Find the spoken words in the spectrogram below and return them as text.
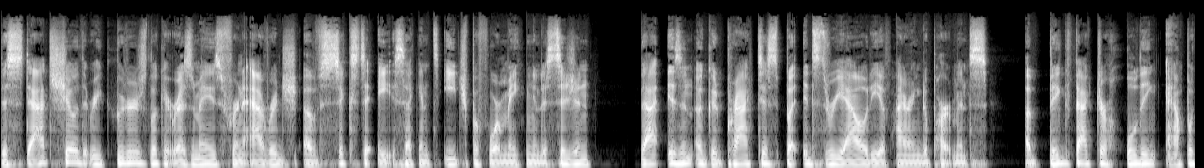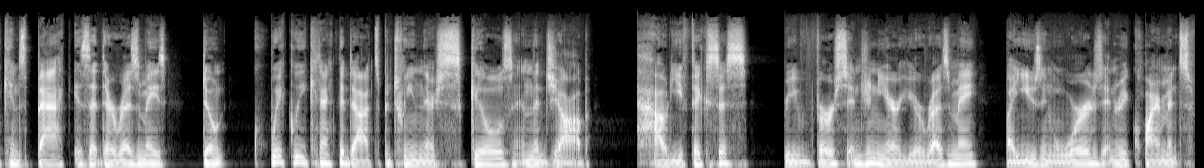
The stats show that recruiters look at resumes for an average of six to eight seconds each before making a decision. That isn't a good practice, but it's the reality of hiring departments. A big factor holding applicants back is that their resumes don't quickly connect the dots between their skills and the job. How do you fix this? Reverse engineer your resume by using words and requirements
